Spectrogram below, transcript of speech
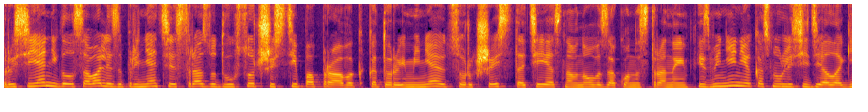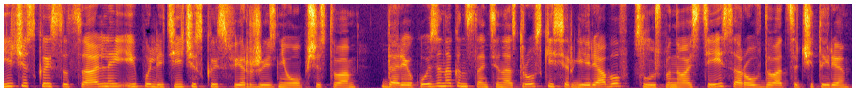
Россияне голосовали за принятие сразу 206 поправок, которые меняют 46 статей основного закона страны. Изменения коснулись идеологической, социальной и политической сфер жизни общества. Дарья Козина, Константин Островский, Сергей Рябов. Служба новостей Саров-24.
